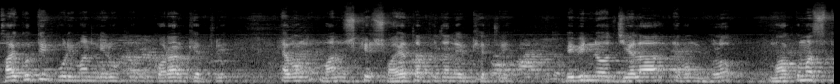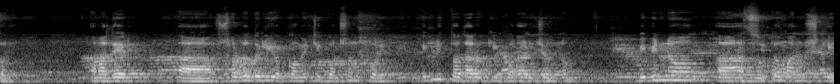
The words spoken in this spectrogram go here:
ক্ষয়ক্ষতির পরিমাণ নিরূপণ করার ক্ষেত্রে এবং মানুষকে সহায়তা প্রদানের ক্ষেত্রে বিভিন্ন জেলা এবং ব্লক, মহকুমা স্তরে আমাদের সর্বদলীয় কমিটি গঠন করে এগুলি তদারকি করার জন্য বিভিন্ন আশ্রিত মানুষকে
